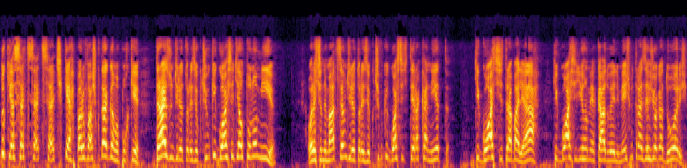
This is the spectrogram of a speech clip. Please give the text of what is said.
do que a 777 quer para o Vasco da Gama, porque traz um diretor executivo que gosta de autonomia. O Alexandre Matos é um diretor executivo que gosta de ter a caneta, que gosta de trabalhar, que gosta de ir no mercado ele mesmo e trazer jogadores,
